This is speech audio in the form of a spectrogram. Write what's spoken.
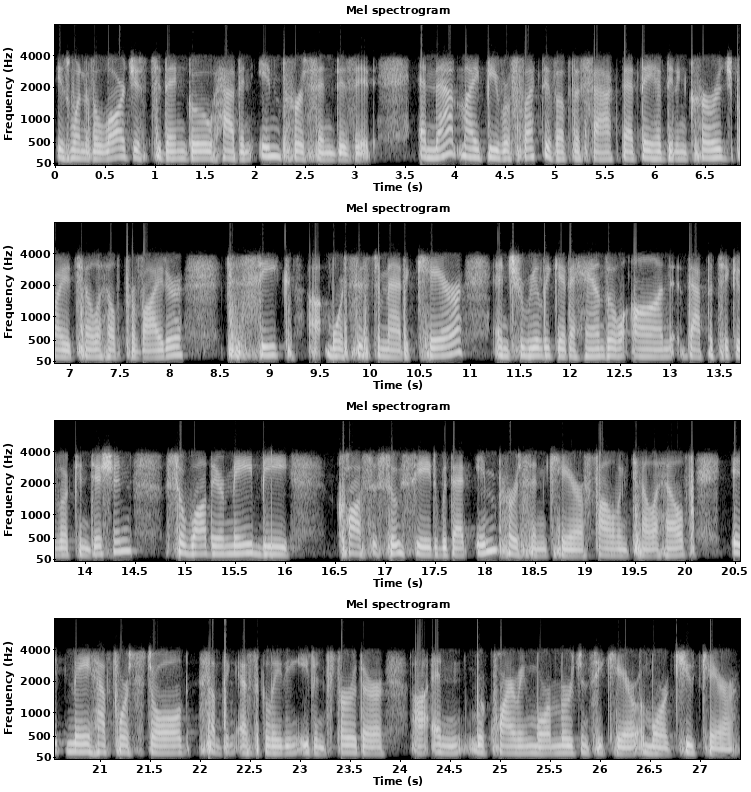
is one of the largest to then go have an in-person visit. And that might be reflective of the fact that they have been encouraged by a telehealth provider to seek uh, more systematic care and to really get a handle on that particular condition. So while there may be costs associated with that in-person care following telehealth, it may have forestalled something escalating even further uh, and requiring more emergency care or more acute care.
